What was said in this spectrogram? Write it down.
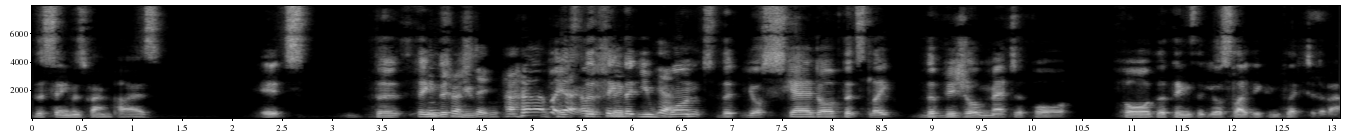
the same as vampires. It's the thing that you Interesting. but yeah, it's the thing that you yeah. want, that you're scared of, that's like the visual metaphor for the things that you're slightly conflicted about.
